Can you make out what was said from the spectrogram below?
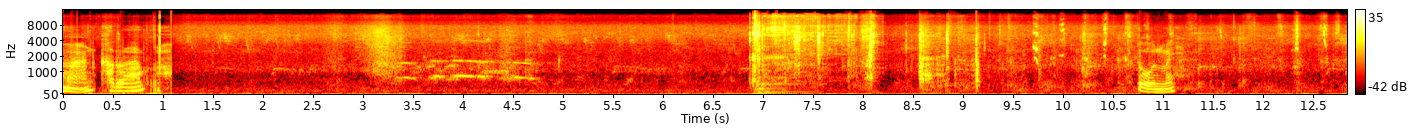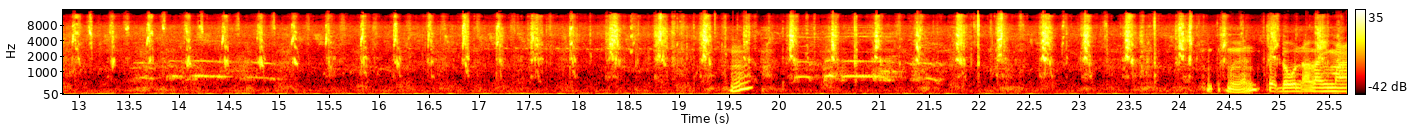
หมานครับโดนไหม เหมือนจะโดนอะไรมา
